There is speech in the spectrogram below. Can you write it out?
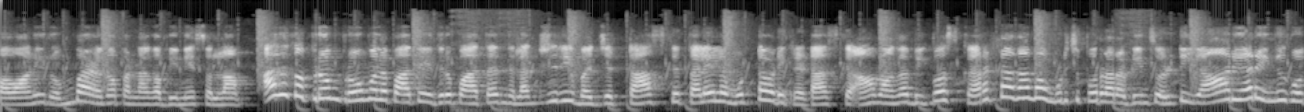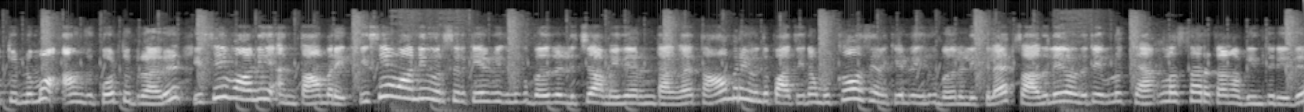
பவானி ரொம்ப அழகா பண்ணாங்க அப்படின்னே சொல்லலாம். அதுக்கப்புறம் ப்ரோமோல பார்த்து எதிர்பார்த்த இந்த லக்ஸரி பட்ஜெட் டாஸ்க் தலையில முட்டை உடைக்கிற டாஸ்க். ஆமாங்க பிக் பாஸ் கரெக்டா தான் முடிச்சு போடுறாரு அப்படின்னு சொல்லிட்டு யார் யார் எங்க கோத்துடணுமோ அங்க கோத்துடுறாரு இசைவாணி அண்ட் தாமரை. இசைவாணி ஒரு சில கேள்விகளுக்கு பதிலளிச்சு அமைதியா இருந்தாங்க தாமரை வந்து பாத்தீங்கன்னா முக்காவாசியான கேள்விகளுக்கு பதிலளிக்கல. அதுலயே வந்துட்டு எவ்வளவு கேர்லெஸ்ஸா இருக்காங்க அப்படின்னு தெரியுது.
